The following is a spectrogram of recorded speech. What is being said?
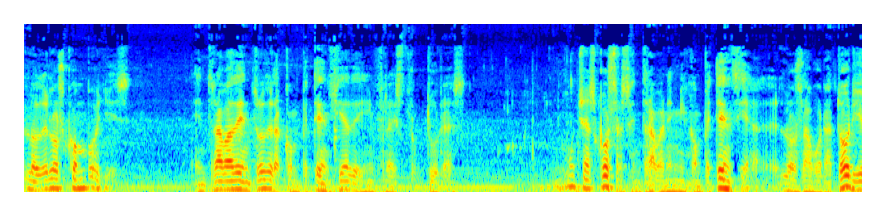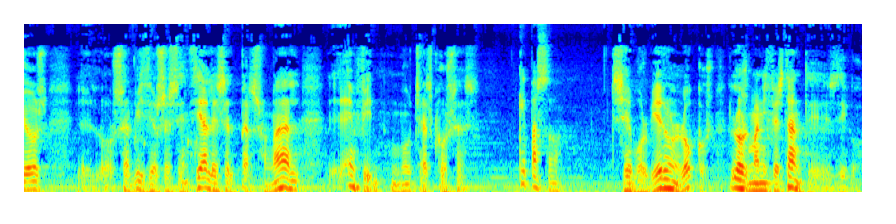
lo de los convoyes. Entraba dentro de la competencia de infraestructuras. Muchas cosas entraban en mi competencia. Los laboratorios, eh, los servicios esenciales, el personal, eh, en fin, muchas cosas. ¿Qué pasó? Se volvieron locos, los manifestantes, digo.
